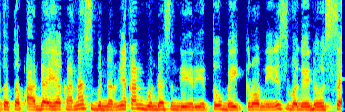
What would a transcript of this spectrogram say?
tetap ada ya karena sebenarnya kan Bunda sendiri itu background ini sebagai dosen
